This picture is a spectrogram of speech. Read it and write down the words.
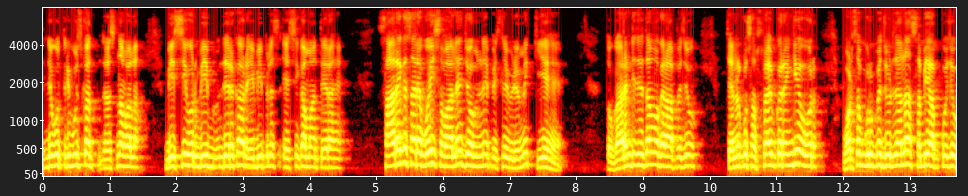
देखो त्रिभुज का रचना वाला बी सी और बी दे रखा और ए बी प्लस ए सी का मान तेरह है। सारे के सारे वही सवाल है जो हमने पिछले वीडियो में किए हैं। तो गारंटी देता हूँ, अगर आप जो चैनल को सब्सक्राइब करेंगे और व्हाट्सअप ग्रुप में जुड़ जाना, सभी आपको जो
